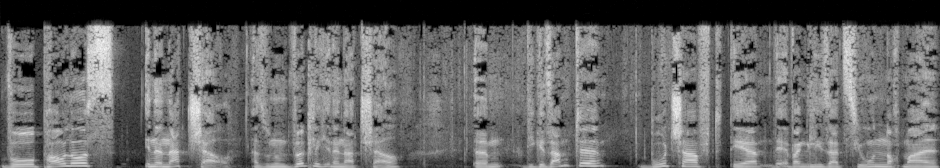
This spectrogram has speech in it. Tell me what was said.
wo Paulus in a nutshell, also nun wirklich in a nutshell, ähm, die gesamte Botschaft der, der Evangelisation nochmal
